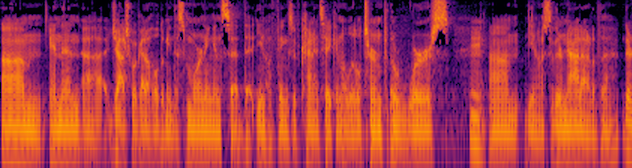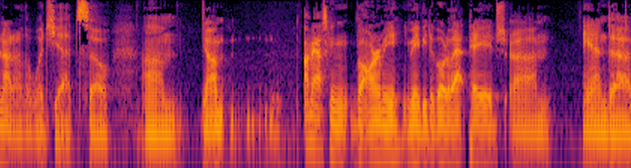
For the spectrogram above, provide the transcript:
Um, and then uh, Joshua got a hold of me this morning and said that you know things have kind of taken a little turn for the worse. Um, you know, so they're not out of the they're not out of the woods yet. So, um, you know, I'm I'm asking the army maybe to go to that page um, and uh,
